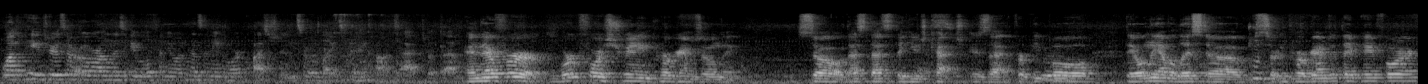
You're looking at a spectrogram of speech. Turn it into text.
one pagers are over on the table if anyone has any more questions or would like to get in contact with them. And they're for workforce training programs only. So that's that's the huge catch is that for people they only have a list of certain programs that they pay for,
